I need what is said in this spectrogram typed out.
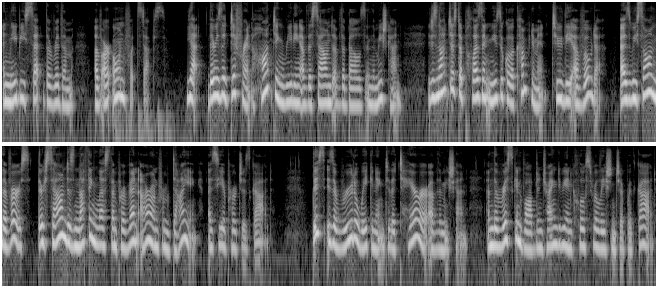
and maybe set the rhythm of our own footsteps. Yet, there is a different, haunting reading of the sound of the bells in the Mishkan. It is not just a pleasant musical accompaniment to the avoda. As we saw in the verse, their sound does nothing less than prevent Aaron from dying as he approaches God. This is a rude awakening to the terror of the Mishkan and the risk involved in trying to be in close relationship with God.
